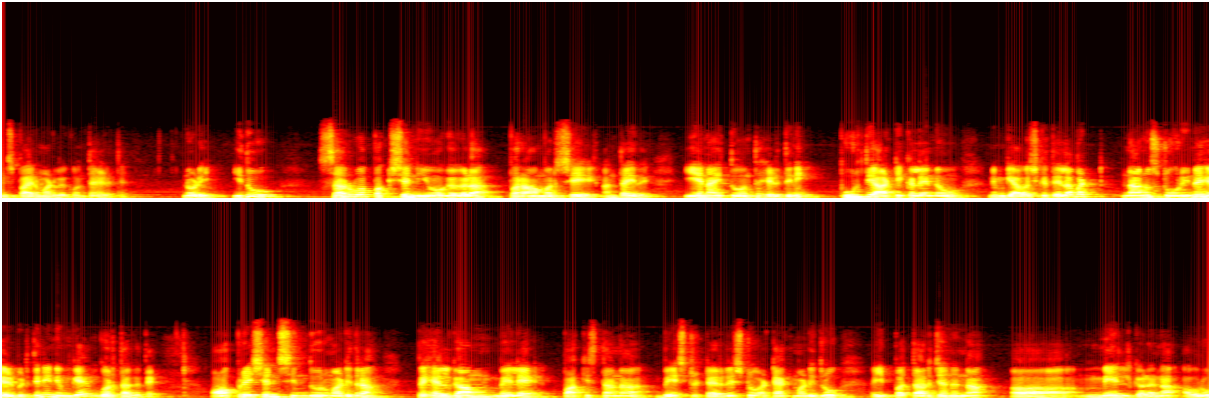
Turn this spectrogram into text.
ಇನ್ಸ್ಪೈರ್ ಮಾಡಬೇಕು ಅಂತ ಹೇಳುತ್ತೆ. ನೋಡಿ, ಇದು ಸರ್ವಪಕ್ಷ ನಿಯೋಗಗಳ ಪರಾಮರ್ಶೆ ಅಂತ ಇದೆ. ಏನಾಯಿತು ಅಂತ ಹೇಳ್ತೀನಿ. ಪೂರ್ತಿ ಆರ್ಟಿಕಲ್ ಏನು ನಿಮಗೆ ಅವಶ್ಯಕತೆ ಇಲ್ಲ ಬಟ್ ನಾನು ಸ್ಟೋರಿನ ಹೇಳ್ಬಿಡ್ತೀನಿ, ನಿಮಗೆ ಗೊತ್ತಾಗುತ್ತೆ. ಆಪರೇಷನ್ ಸಿಂಧೂರ್ ಮಾಡಿದ್ರ? ಪೆಹಲ್ಗಾಮ್ ಮೇಲೆ ಪಾಕಿಸ್ತಾನ ಬೇಸ್ಡ್ ಟೆರರಿಸ್ಟು ಅಟ್ಯಾಕ್ ಮಾಡಿದ್ರು. ಇಪ್ಪತ್ತಾರು ಜನನ ಮೇಲ್ಗಳನ್ನು ಅವರು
